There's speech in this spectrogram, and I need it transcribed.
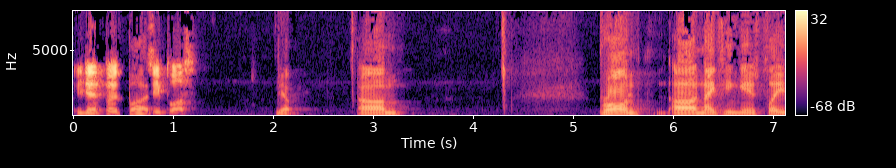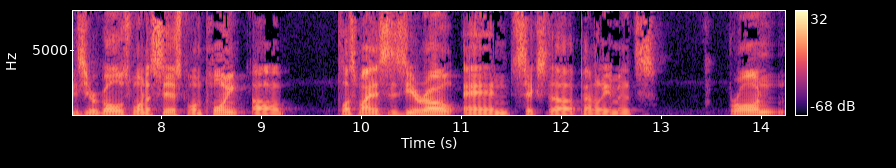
He did, but, But- C plus. Yep. Um, Braun, uh, 19 games played, zero goals, one assist, one point. Uh, plus minus is zero, and six uh, penalty minutes. Braun,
